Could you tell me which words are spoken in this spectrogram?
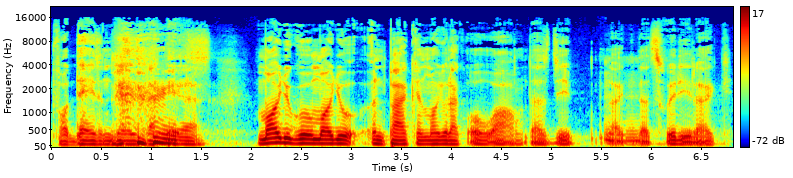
for days and days. Like Yeah. More you go, more you unpack, and more you're like, oh wow, that's deep. Like Mhm. that's really like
